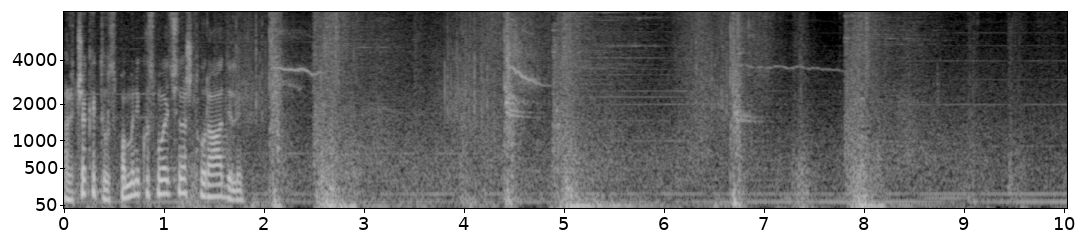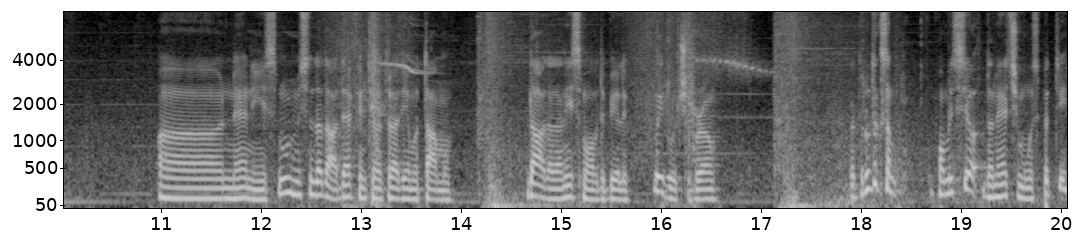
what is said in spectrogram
Ali čekajte, u spomeniku smo već nešto uradili. ne, nismo. Mislim da da, definitivno treba da idemo tamo. Da, da, da, nismo ovdje bili. We Gucci, bro. Na trenutak sam pomislio da nećemo uspjeti.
